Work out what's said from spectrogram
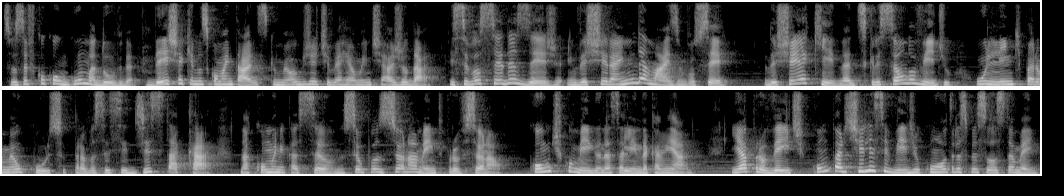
Se você ficou com alguma dúvida, deixe aqui nos comentários que o meu objetivo é realmente ajudar. E se você deseja investir ainda mais em você, eu deixei aqui na descrição do vídeo o link para o meu curso para você se destacar na comunicação, no seu posicionamento profissional. Conte comigo nessa linda caminhada. E aproveite, compartilhe esse vídeo com outras pessoas também,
